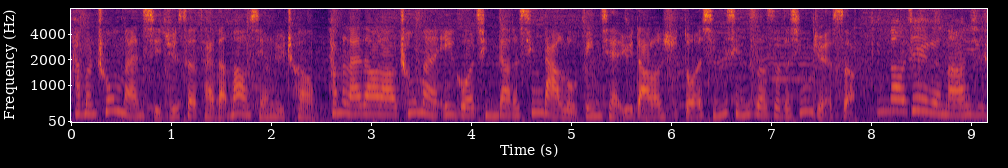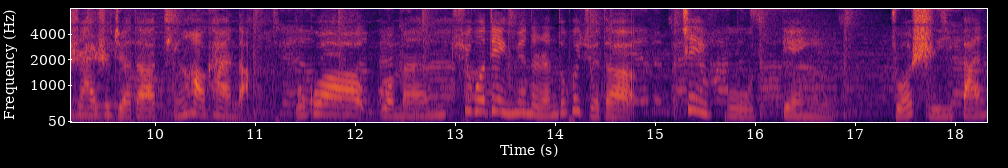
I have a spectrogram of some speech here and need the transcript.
他们充满喜剧色彩的冒险旅程。他们来到了充满异国情调的新大陆，并且遇到了许多形形色色的新角色。听到这个呢，其实还是觉得挺好看的。不过我们去过电影院的人都会觉得这部电影着实一般。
